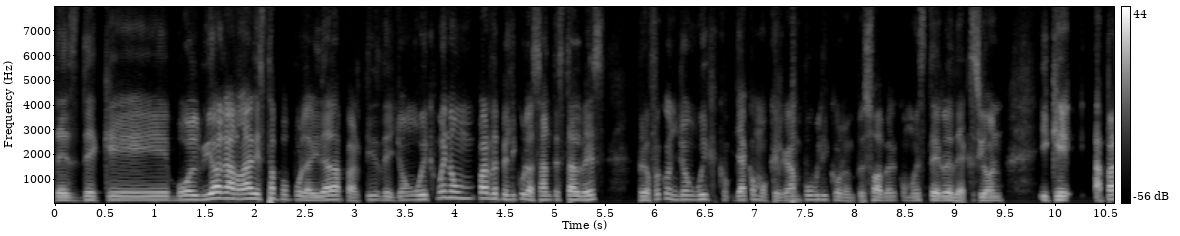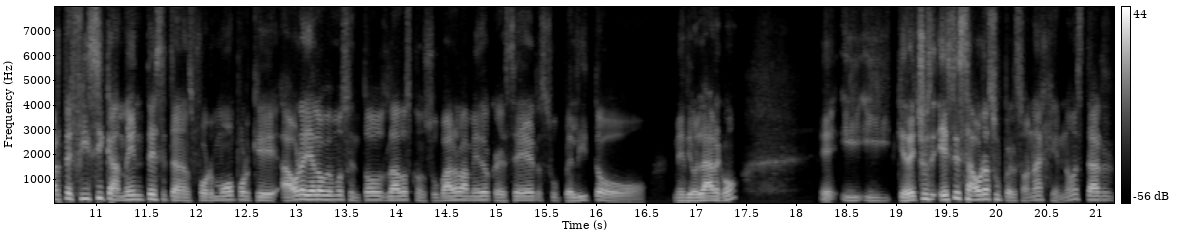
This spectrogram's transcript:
desde que volvió a agarrar esta popularidad a partir de John Wick, bueno, un par de películas antes tal vez, pero fue con John Wick ya como que el gran público lo empezó a ver como este héroe de acción y que aparte físicamente se transformó porque ahora ya lo vemos en todos lados con su barba medio crecer, su pelito medio largo, eh, y, que de hecho ese es ahora su personaje, ¿no? Estar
